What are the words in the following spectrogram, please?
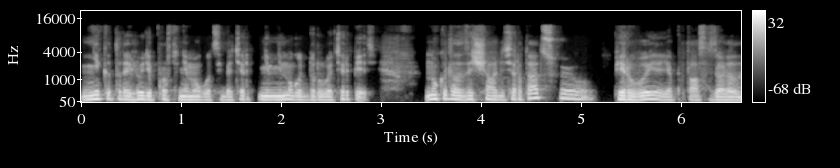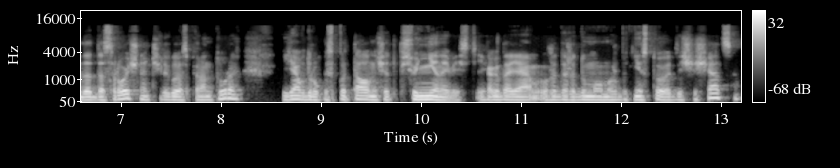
некоторые люди просто не могут себя терп... не, не могут друг друга терпеть. Но когда защищал диссертацию, впервые я пытался сделать это досрочно, через год аспирантуры, я вдруг испытал, значит, всю ненависть. И когда я уже даже думал, может быть, не стоит защищаться,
